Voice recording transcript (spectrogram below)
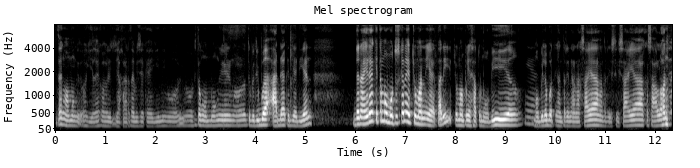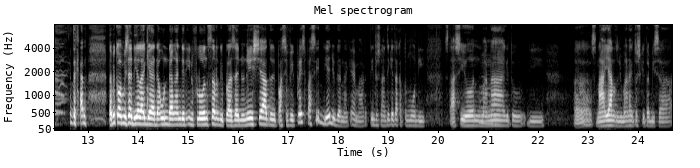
Kita ngomong gitu, oh gila ya kalau di Jakarta bisa kayak gini, wah, wah, kita ngomongin, tiba-tiba ada kejadian. Dan akhirnya kita memutuskan ya cuman ya tadi cuma punya satu mobil, Iya. mobilnya buat nganterin anak saya, nganterin istri saya ke salon gitu kan. Tapi kalau misalnya dia lagi ada undangan jadi influencer di Plaza Indonesia atau di Pacific Place, pasti dia juga naik MRT. Terus nanti kita ketemu di stasiun mana gitu di eh, Senayan atau di mana terus kita bisa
